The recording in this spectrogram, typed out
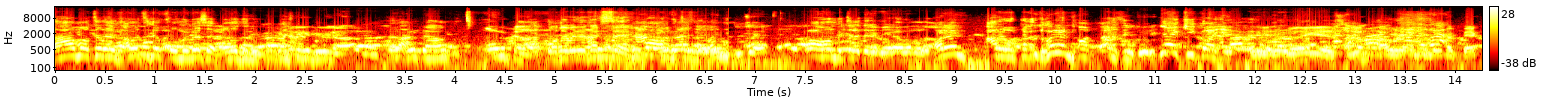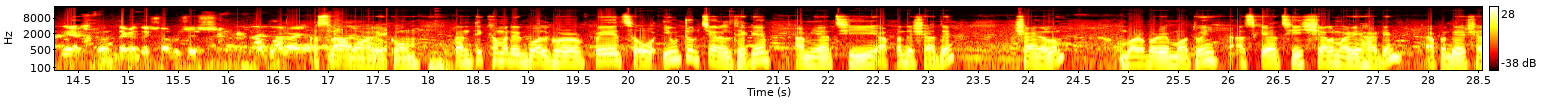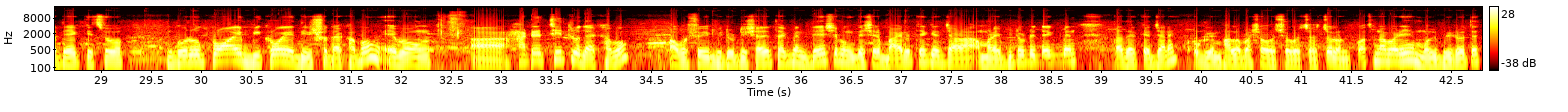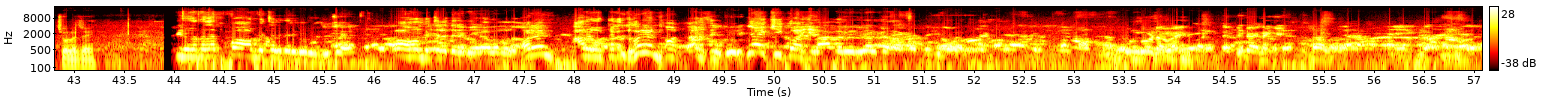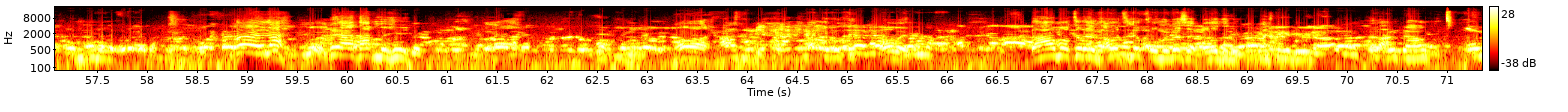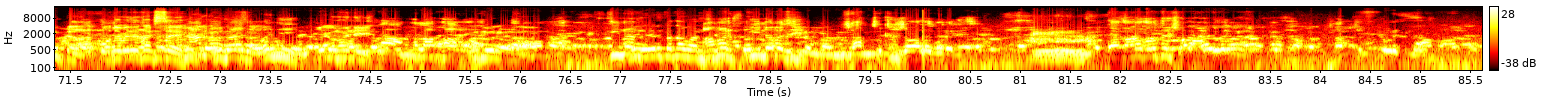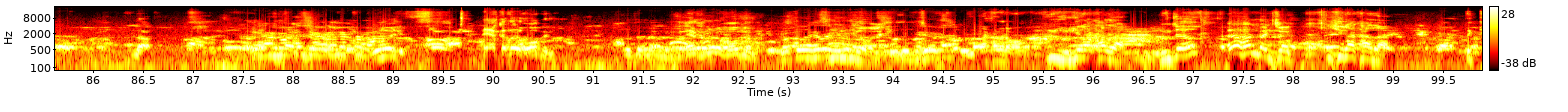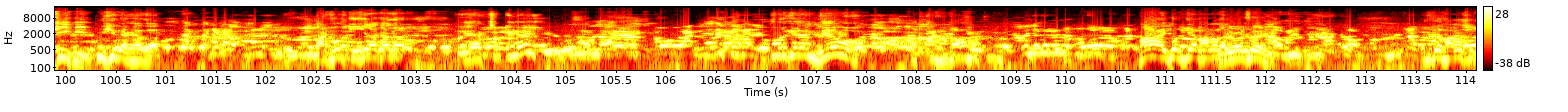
দাম হচ্ছে দাম হচ্ছে কমে গেছে কোনোদিন কত বেঁধে থাকছে। কখন বেচারা দেবে এরা বলো ধরেন। আরে ওর ধরেন ধর আরে কি কয় যে? চলে গিয়েছিল তারপরে ব্যাগ নিয়ে আসলো দেখা যাক সর্বশেষ কত টাকায় আসসালামু আলাইকুম। প্রান্তিক খামারের গোয়ালঘর পেজ ও ইউটিউব চ্যানেল থেকে আমি আছি আপনাদের সাথে শাহিন আলম। বরাবরের মতোই আজকে আছি শিয়ালমারি হাটে। আপনাদের সাথে কিছু গরু ক্রয় বিক্রয়ের দৃশ্য দেখাবো এবং হাটের চিত্র দেখাবো। অবশ্যই ভিডিওটির সাথে থাকবেন দেশ এবং দেশের বাইরে থেকে যারা আমার এই ভিডিওটি দেখবেন, তাদেরকে জানাই অগ্রিম ভালোবাসা ও শুভেচ্ছা। চলুন, কথা না বাড়িয়ে মূল ভিডিওতে চলে যাই। তিন হাজার কম বেচারা দেবে গরু বুঝছে? কখন বেচারা দেবে এরা বলো না ধরেন আরে ওর টাকা ধরেন ধর আরে কি কয় যে? কোন গরুটা ভাই এটাই নাকি এই না, এ আধার বেশি। হবে। দাম হচ্ছে দাম হচ্ছে কমে গেছে কোনোদিন কত বেঁধে থাকছে? এখন হয়নি। আমার কিনা বেশি সাতষট্টি সকালে করে দিচ্ছি এগারো করে দিই। সকালে সাতষট্টি করে দিলাম। না। ওই, এক হাজার হবে না। এক হাজার হবে। এক হাজার হবে। এক হাজার বুঝছ? এখন এক হাজার তো কি? এক হাজার তারপর কৃষি এক হাজার একষট্টি নেই তোমার কি আমি দেবো? হ্যাঁ এখন দিয়া ভালো ভালো ছিল।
